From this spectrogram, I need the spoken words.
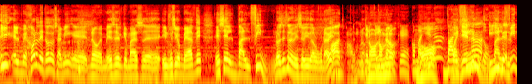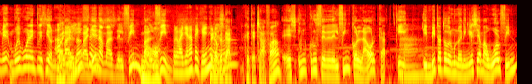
Y el mejor de todos a mí, eh, no, es el que más eh, ilusión me hace, es el balfín. No sé si lo habéis oído alguna vez. Ah, no, no me lo. ¿Con qué? ¿Con no. ballena? Ballena y del- Balfín, mira, muy buena intuición. Ah, Bal- ¿Ballena? ballena más delfín, No. balfín. Pero ballena pequeña. Pero que ¿no? te, que te chafa. Es un cruce de delfín con la orca y Ah. invito a todo el mundo, en inglés se llama wolfing,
